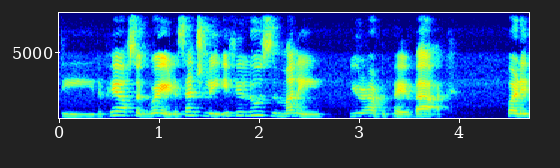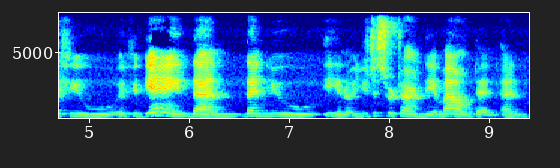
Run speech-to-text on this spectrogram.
the the payoffs are great. Essentially, if you lose the money, you don't have to pay it back. But if you if you gain, then then you you know you just return the amount, and and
